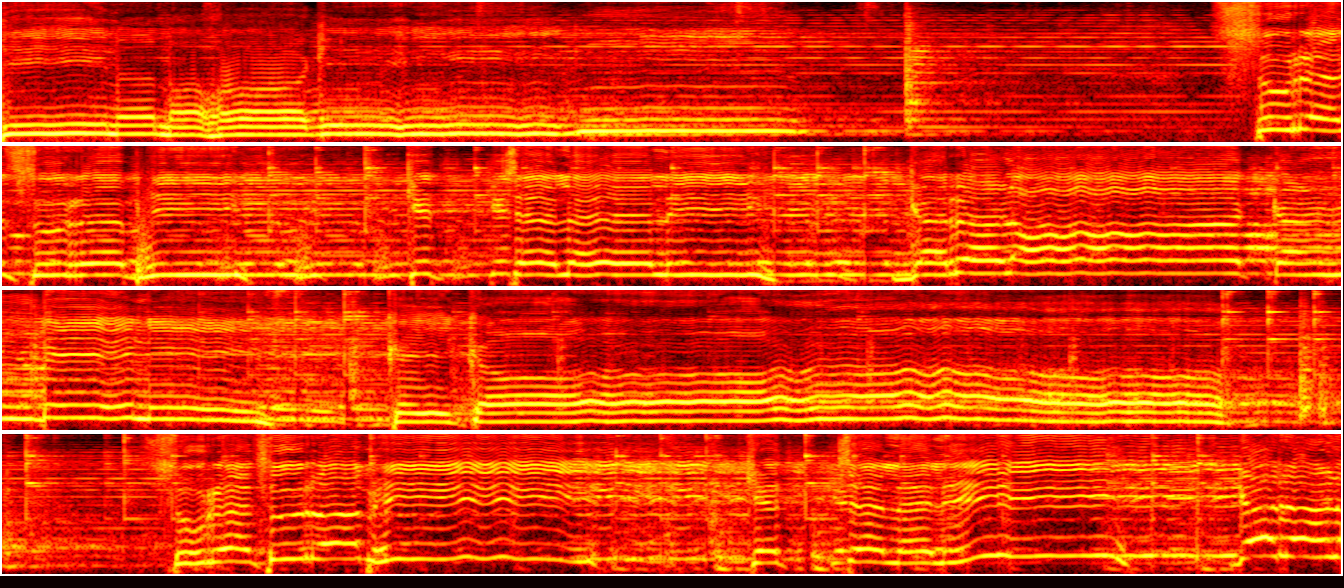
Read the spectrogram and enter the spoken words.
ದೀನನಾಗಿ ಸುರ ಸುರಭಿ ಕಿಚ್ಚಲಲಿ ಗರಳ ಕಂಡಿನಿ ಕೈಕಾ. ಸುರಸುರಭಿ ಕೆಚ್ಚಲಲಿ ಗರಳ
